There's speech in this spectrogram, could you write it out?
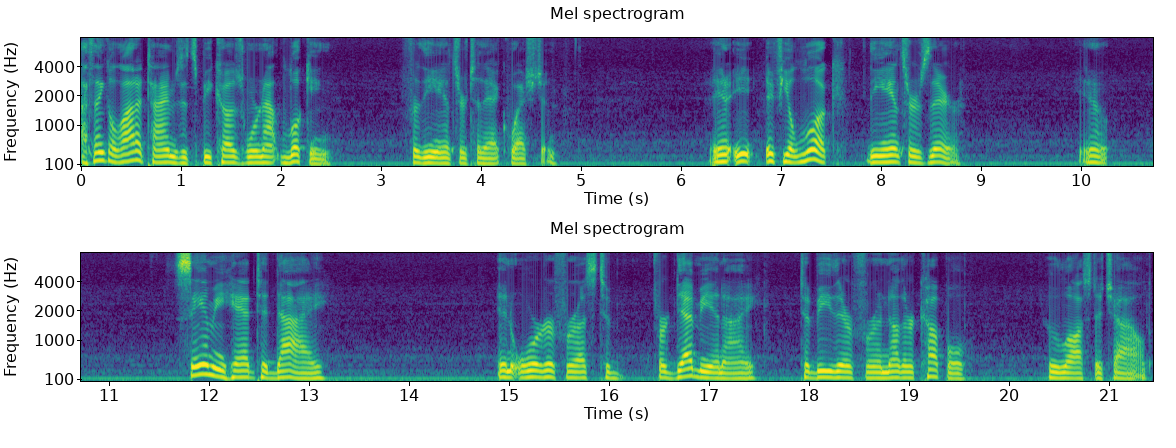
I think a lot of times it's because we're not looking for the answer to that question. If you look, the answer's there. You know, Sammy had to die in order for us to, for Debbie and I, to be there for another couple who lost a child.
